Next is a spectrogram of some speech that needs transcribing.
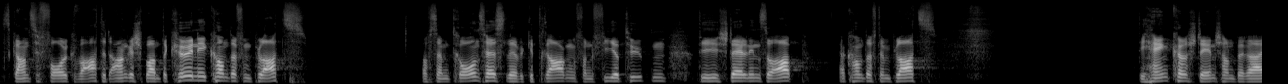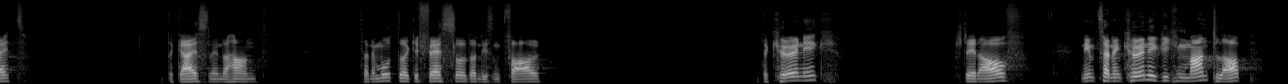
Das ganze Volk wartet angespannt. Der König kommt auf den Platz. Auf seinem Thronsessel, er wird getragen von vier Typen, die stellen ihn so ab. Er kommt auf den Platz. Die Henker stehen schon bereit, mit der Geißel in der Hand. Seine Mutter gefesselt an diesem Pfahl. Der König steht auf, nimmt seinen königlichen Mantel ab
